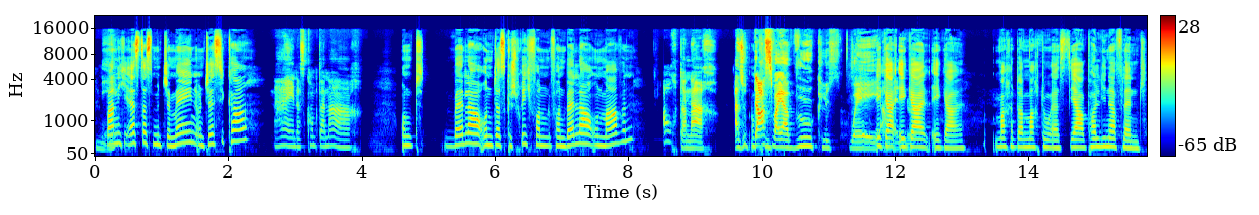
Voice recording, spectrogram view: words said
Nee. War nicht erst das mit Jermaine und Jessica Nein, das kommt danach. und Bella und das Gespräch von, von Bella und Marvin? Auch danach. Also das war ja wirklich way. Egal, egal, egal. Mach, dann mach du erst. Ja, Paulina Flint.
